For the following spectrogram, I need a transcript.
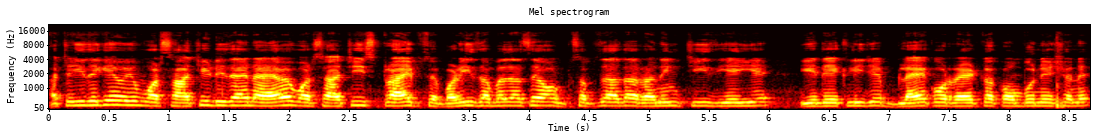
अच्छा ये देखिए, ये वर्साची डिज़ाइन आया हुआ है वर्साची स्ट्राइप्स है, बड़ी ज़बरदस्त है और सबसे ज़्यादा रनिंग चीज़ यही है। ये देख लीजिए ब्लैक और रेड का कॉम्बिनेशन है।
